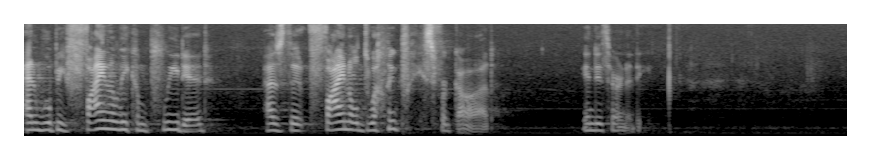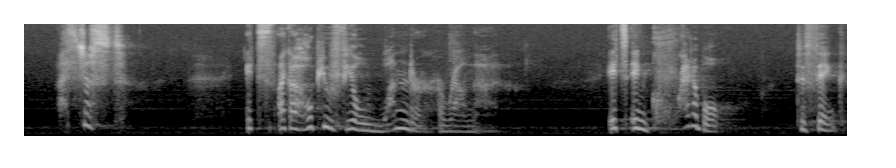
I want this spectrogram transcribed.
and will be finally completed as the final dwelling place for God in eternity. That's just, it's like I hope you feel wonder around that. It's incredible to think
